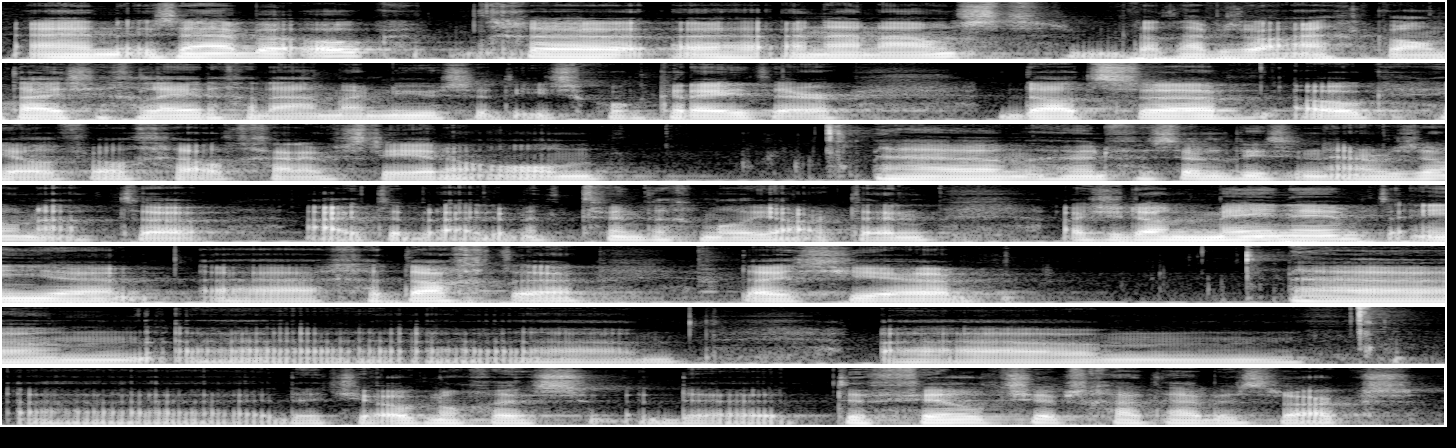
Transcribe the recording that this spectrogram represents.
En ze hebben ook geannounced, uh, dat hebben ze eigenlijk al een tijdje geleden gedaan, maar nu is het iets concreter, dat ze ook heel veel geld gaan investeren om um, hun facilities in Arizona te, uit te breiden met 20 miljard. En als je dan meeneemt in je uh, gedachten dat je. Um, um, dat je ook nog eens de, te veel chips gaat hebben straks.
